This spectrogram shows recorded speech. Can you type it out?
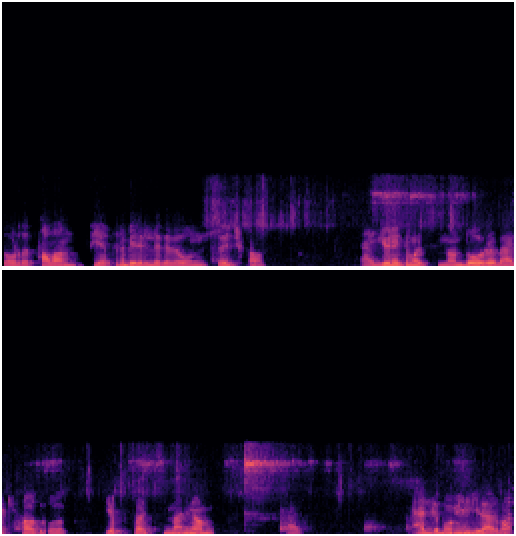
orada tavan fiyatını belirledi ve onun üstüne çıkamaz. Yani yönetim açısından doğru belki kadro yapısı açısından yanlış. Yani, elde bu bilgiler var.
